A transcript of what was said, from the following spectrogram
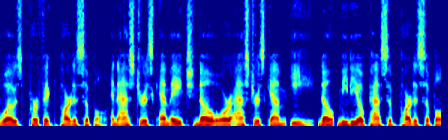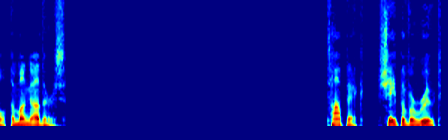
*wos perfect participle and *mh no or *m e no mediopassive participle, among others. Shape of a root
